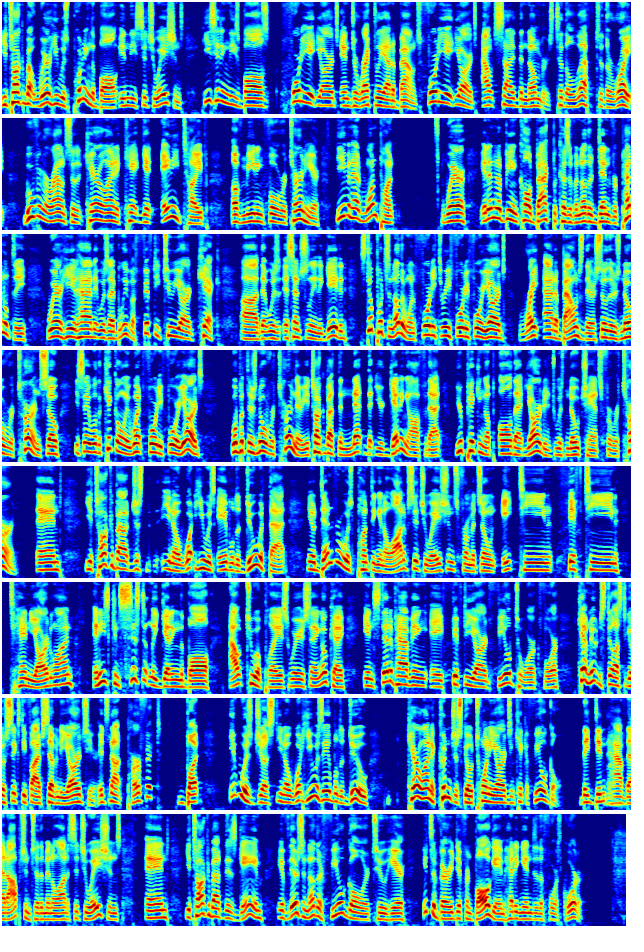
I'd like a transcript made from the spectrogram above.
you talk about where he was putting the ball in these situations. He's hitting these balls 48 yards and directly out of bounds, 48 yards outside the numbers, to the left, to the right, moving around so that Carolina can't get any type of meaningful return here. He even had one punt where it ended up being called back because of another Denver penalty, where he had had, it was, I believe, a 52 yard kick uh, that was essentially negated. Still puts another one, 43, 44 yards, right out of bounds there, so there's no return. So you say, well, the kick only went 44 yards. Well, but there's no return there. You talk about the net that you're getting off of that, you're picking up all that yardage with no chance for return. And you talk about just you know what he was able to do with that. You know denver was punting in a lot of situations from its own 18 15 10 yard line and he's consistently getting the ball out to a place where you're saying okay instead of having a 50 yard field to work for cam newton still has to go 65 70 yards here. It's not perfect but it was just you know what he was able to do. Carolina couldn't just go 20 yards and kick a field goal they didn't have that option to them in a lot of situations. And you talk about this game, if there's another field goal or two here, it's a very different ball game heading into the fourth quarter.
